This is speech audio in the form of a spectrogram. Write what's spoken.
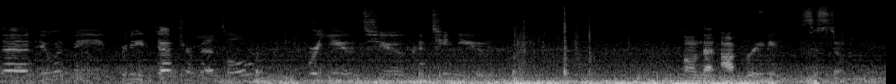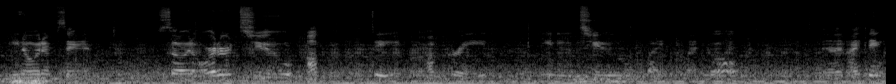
then it would be pretty detrimental for you to continue on that operating system. You know what I'm saying? So in order to update, upgrade, you need to like let go. And I think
